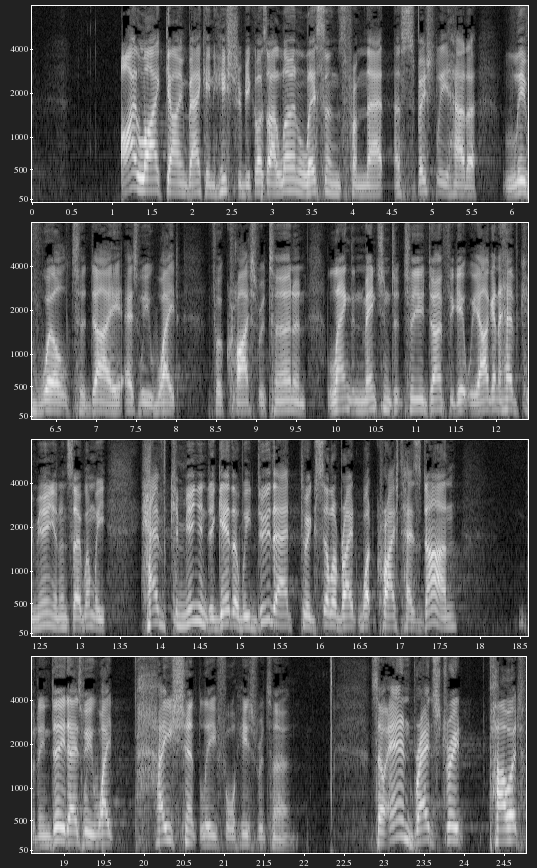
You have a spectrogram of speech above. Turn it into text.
I like going back in history because I learn lessons from that, especially how to live well today as we wait for Christ's return. And Langdon mentioned it to you. Don't forget, we are going to have communion. And so when we have communion together, we do that to celebrate what Christ has done, but indeed as we wait patiently for his return. So, Anne Bradstreet, poet,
